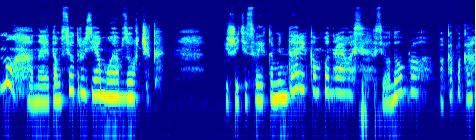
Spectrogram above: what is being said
Ну, а на этом все, друзья, мой обзорчик. Пишите свои комментарии, кому понравилось. Всего доброго. Пока-пока.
